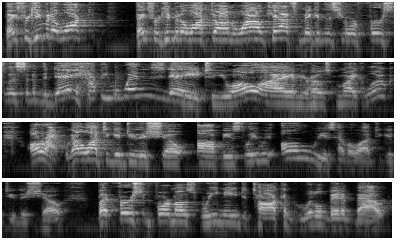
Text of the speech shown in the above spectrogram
Thanks for keeping it locked Thanks for keeping it locked on Wildcats, making this your first listen of the day. Happy Wednesday to you all. I am your host, Mike Luke. All right, we got a lot to get to this show. Obviously, we always have a lot to get to this show. But first and foremost, we need to talk a little bit about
